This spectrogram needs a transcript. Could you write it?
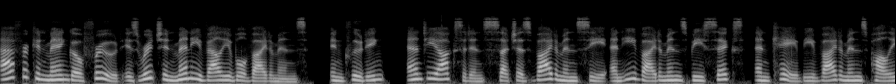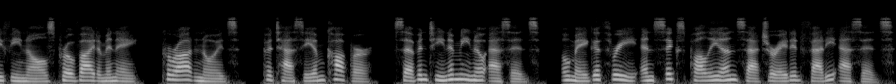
African mango fruit is rich in many valuable vitamins, including antioxidants such as vitamin C and E, vitamins B6 and K, B vitamins, polyphenols, provitamin A, carotenoids, potassium, copper, 17 amino acids, omega-3 and 6 polyunsaturated fatty acids.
